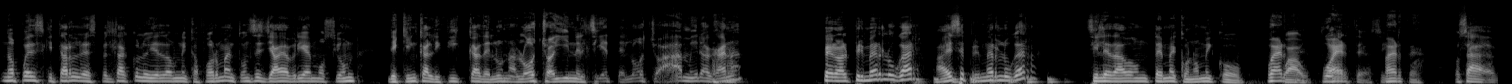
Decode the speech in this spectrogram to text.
no puedes quitarle el espectáculo y es la única forma. Entonces ya habría emoción de quién califica del 1 al 8, ahí en el 7, el 8. Ah, mira, gana. Pero al primer lugar, a ese primer lugar, sí le daba un tema económico Fuerte. wow, fuerte. Así. Fuerte. O sea,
